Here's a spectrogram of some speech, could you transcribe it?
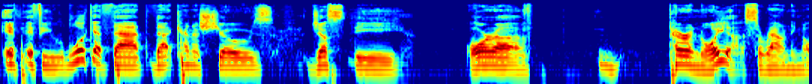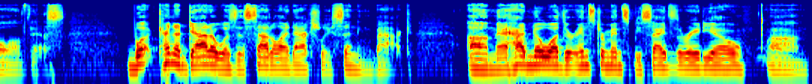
if if you look at that, that kind of shows just the aura of paranoia surrounding all of this. What kind of data was this satellite actually sending back? Um, it had no other instruments besides the radio. Um,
